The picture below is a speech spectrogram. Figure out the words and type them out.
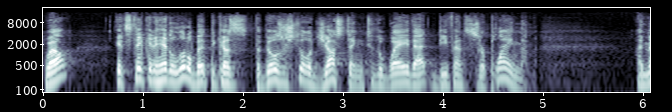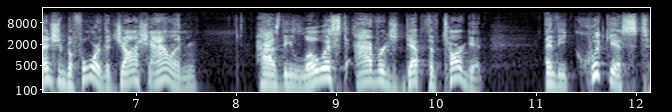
Well, it's taking a hit a little bit because the Bills are still adjusting to the way that defenses are playing them. I mentioned before that Josh Allen has the lowest average depth of target and the quickest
